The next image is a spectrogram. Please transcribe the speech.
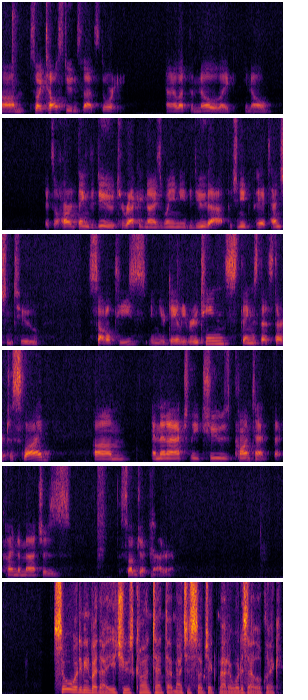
Um, so I tell students that story and I let them know, like, you know, it's a hard thing to do to recognize when you need to do that, but you need to pay attention to subtleties in your daily routines, things that start to slide. Um, and then I actually choose content that kind of matches the subject matter. So, what do you mean by that? You choose content that matches subject matter. What does that look like?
